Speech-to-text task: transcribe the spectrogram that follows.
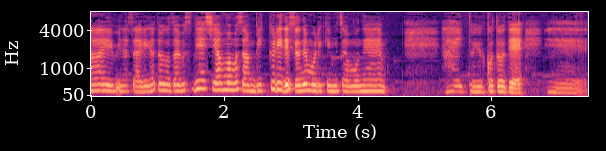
はい。皆さんありがとうございます。ね、シアンママさんびっくりですよね。森キムちゃんもね。はい。ということで、え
